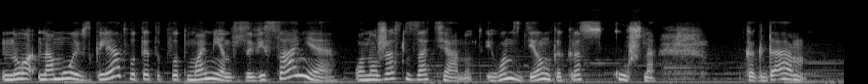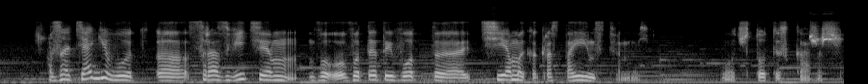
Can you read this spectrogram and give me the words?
Но, на мой взгляд, вот этот вот момент зависания, он ужасно затянут. И он сделан как раз скучно. Когда затягивают э, с развитием в, вот этой вот э, темы как раз таинственной. Вот что ты скажешь?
